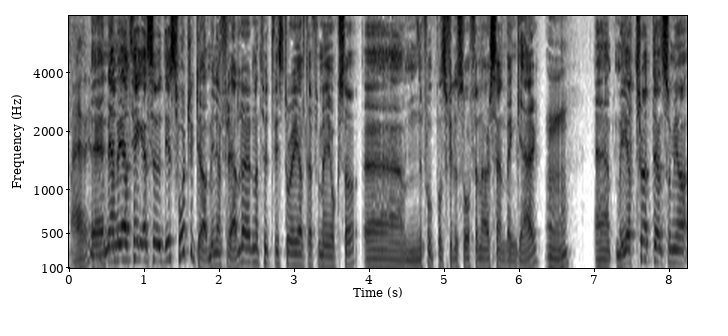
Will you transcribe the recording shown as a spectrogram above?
Nej, det är- Eh, nej men jag tänker, alltså, det är svårt tyckte jag. Mina föräldrar är naturligtvis stora hjältar för mig också. Eh, fotbollsfilosofen Arsène Wenger. Eh, men jag tror att den som jag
